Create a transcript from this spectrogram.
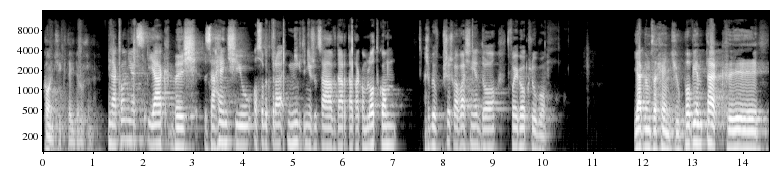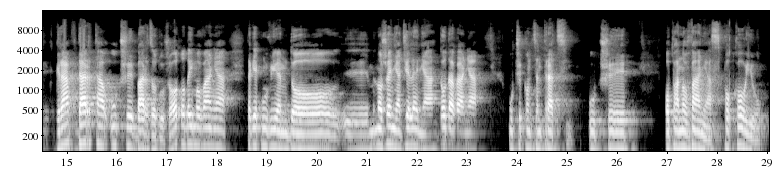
kącik tej drużyny. I na koniec, jak byś zachęcił osobę, która nigdy nie rzucała w darta taką lotką, żeby przyszła właśnie do Twojego klubu? Jakbym zachęcił? Powiem tak, yy, gra w darta uczy bardzo dużo. Od odejmowania, tak jak mówiłem, do yy, mnożenia, dzielenia, dodawania. Uczy koncentracji, uczy opanowania, spokoju,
